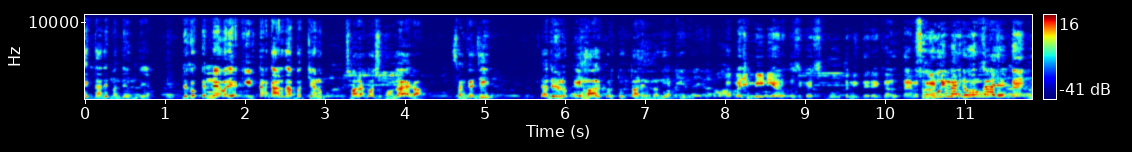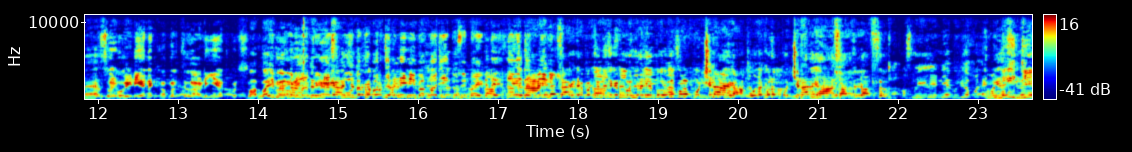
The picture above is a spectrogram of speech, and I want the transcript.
ਇਦਾਂ ਦੇ ਬੰਦੇ ਹੁੰਦੇ ਆ। ਦੇਖੋ ਕਿੰਨੇ ਵਧੀਆ ਕੀਰਤਨ ਕਰਦਾ, ਬੱਚਿਆਂ ਨੂੰ ਸਾਰਾ ਕੁਝ ਸਿਖਾਉਂਦਾ ਹੈਗਾ। ਸੰਗਤ ਜੀ ਤਾਂ ਦੇਖ ਲਓ ਕੀ ਹਾਲ ਕਰਤੂਤਾਂ ਦੇ ਉਹਨਾਂ ਦੀਆਂ ਕੀ ਨੇ। ਬਾਬਾ ਜੀ ਮੀਡੀਆ ਨੂੰ ਤੁਸੀਂ ਕੋਈ ਸਬੂਤ ਨਹੀਂ ਦੇ ਰਹੇ। ਗੱਲ ਤਾਂ ਐਵੇਂ ਸਬੂਤ ਮੈਂ ਦਊਂਗਾ ਜੇ। ਮੈਂ ਸਬੂਤ- ਮੀਡੀਆ ਨੇ ਖਬਰ ਚਲਾਣੀ ਹੈ ਕੁਝ ਬਾਬਾ ਜੀ ਮੈਂ ਤੁਹਾਨੂੰ ਆ ਸਬੂਤ ਖਬਰ ਚੱਲਣੀ ਨਹੀਂ ਬਾਬਾ ਜੀ ਤੁਸੀਂ ਬਾਈਟ ਦੇ ਦਿੱਤੀ ਚਲਾ ਨਹੀਂ ਨਾ ਸਕਦੇ ਆਪਾਂ ਜਿੰਨੇ ਚਿਰ ਬੰਦਾ ਨਹੀਂ ਆਪਾਂ ਉਹਦੇ ਕੋਲੋਂ ਪੁੱਛਣਾ ਹੈਗਾ। ਉਹਦੇ ਕੋਲੋਂ ਪੁੱਛਣਾ ਵੀ ਹਾਂ ਸੱਚ ਦੱਸ। ਅਸਲੀਲ ਇੰਨੀਆਂ ਵੀਡੀਓ ਨਹੀਂ ਜੇ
